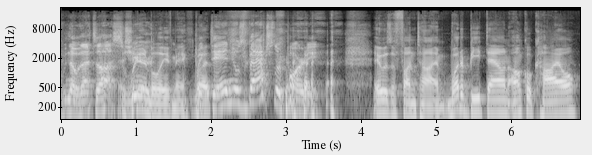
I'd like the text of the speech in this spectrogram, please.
No, that's us. She didn't believe me, but McDaniel's bachelor party. it was a fun time. What a beatdown. Uncle Kyle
